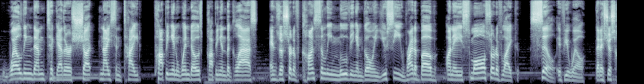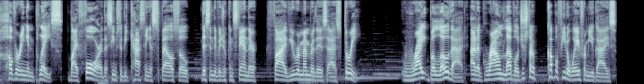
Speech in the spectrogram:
welding them together shut nice and tight, popping in windows, popping in the glass, and just sort of constantly moving and going. You see right above on a small sort of like sill, if you will, that is just hovering in place by four that seems to be casting a spell so this individual can stand there. Five, you remember this as three. Right below that, at a ground level, just a couple feet away from you guys,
